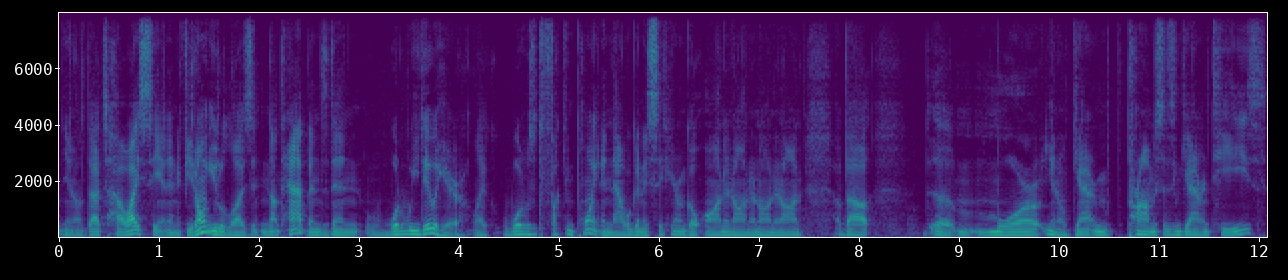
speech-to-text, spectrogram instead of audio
you know that's how I see it. And if you don't utilize it, nothing happens. Then what do we do here? Like, what was the fucking point? And now we're going to sit here and go on and on and on and on about uh, more you know gar- promises and guarantees.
